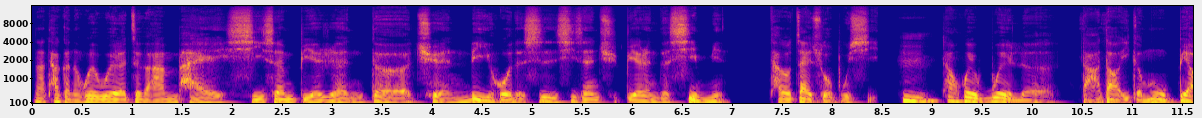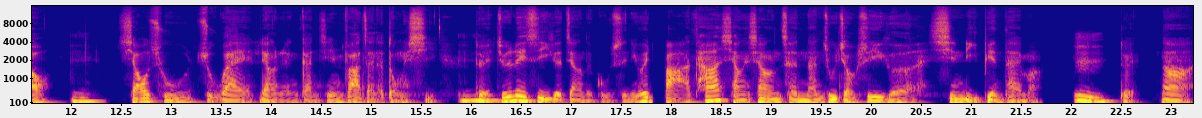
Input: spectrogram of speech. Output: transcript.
那他可能会为了这个安排牺牲别人的权利，或者是牺牲取别人的性命，他都在所不惜。嗯，他会为了达到一个目标，嗯，消除阻碍两人感情发展的东西。嗯，对，就是类似一个这样的故事。你会把他想象成男主角是一个心理变态吗？嗯，对。那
